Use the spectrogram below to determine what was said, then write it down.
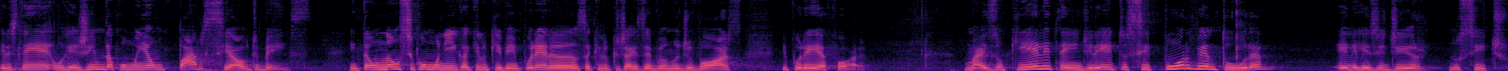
eles têm o regime da comunhão parcial de bens. Então, não se comunica aquilo que vem por herança, aquilo que já recebeu no divórcio e por aí afora. Mas o que ele tem direito se, porventura, ele residir no sítio.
